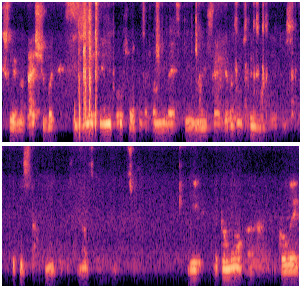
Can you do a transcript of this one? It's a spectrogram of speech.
йшли на те, щоб і не порушувати закон юдейський, ну і все. І разом з тим мати якісь, якісь рахунки, якісь фінансові. І тому, е, коли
